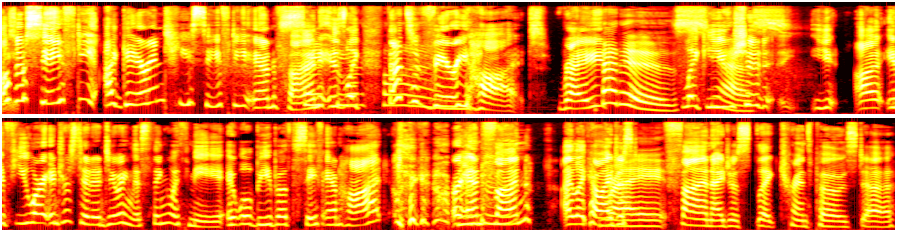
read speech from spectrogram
Also, safety. I guarantee safety and fun Safety is like and that's very hot, right? that is like you should you, uh, if you are interested in doing this thing with me it will be both safe and hot or and Mhm. fun i like how i Right. just fun i just like transposed uh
